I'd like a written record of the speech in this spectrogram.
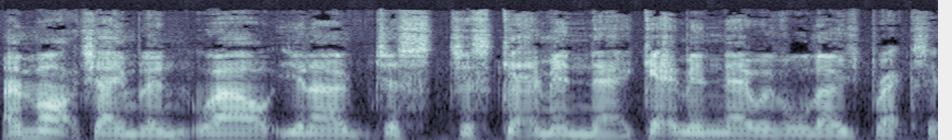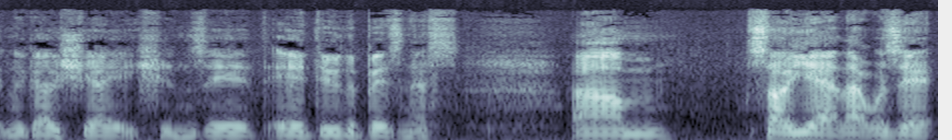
and Mark Chamberlain, well, you know, just just get him in there, get him in there with all those Brexit negotiations. Here, here do the business. Um, so yeah, that was it.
